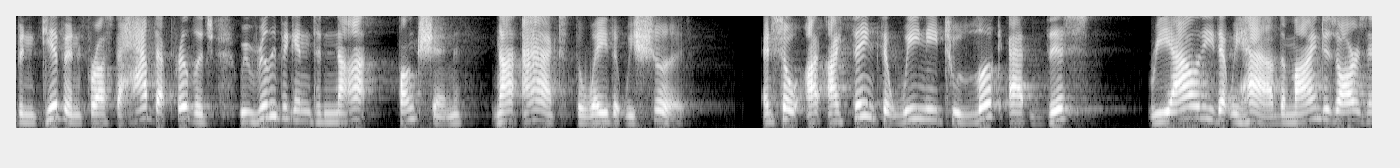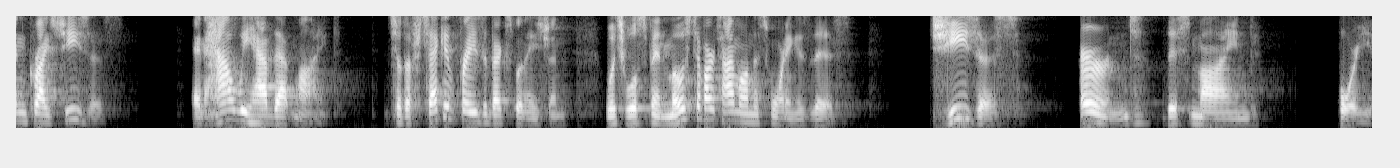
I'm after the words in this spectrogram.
been given for us to have that privilege, we really begin to not function, not act the way that we should. And so I, I think that we need to look at this reality that we have, the mind is ours in Christ Jesus, and how we have that mind. So, the second phrase of explanation, which we'll spend most of our time on this morning, is this Jesus earned this mind for you.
